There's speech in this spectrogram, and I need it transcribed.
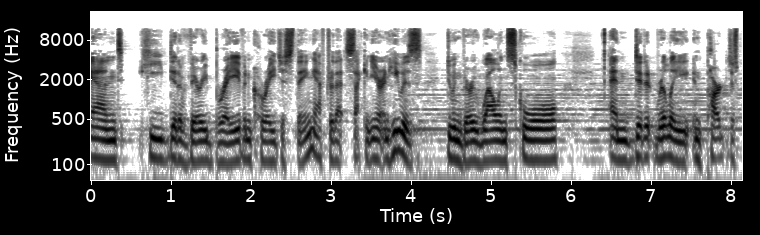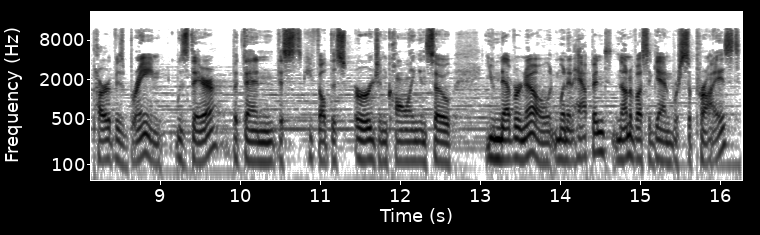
And he did a very brave and courageous thing after that second year. And he was doing very well in school and did it really in part just part of his brain was there but then this he felt this urge and calling and so you never know and when it happened none of us again were surprised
